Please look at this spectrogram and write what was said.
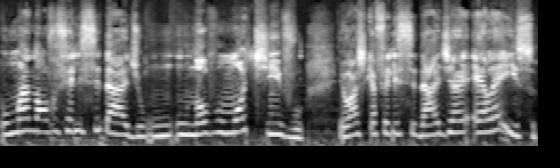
uma nova felicidade, um, um, novo motivo. Eu acho que a felicidade é, ela é isso.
